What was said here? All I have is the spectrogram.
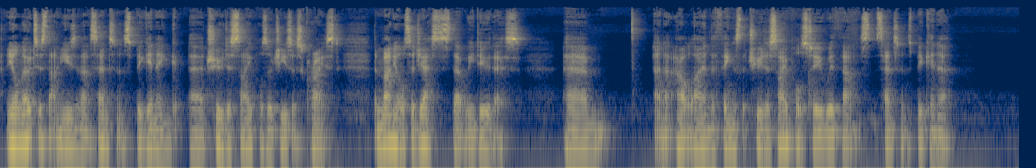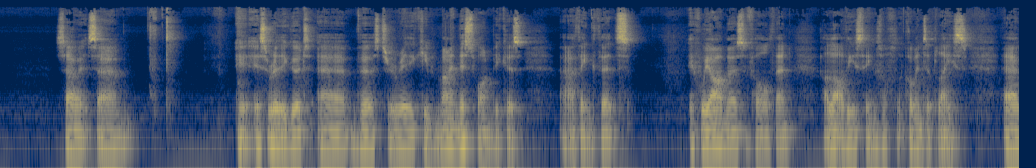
And you'll notice that I'm using that sentence beginning, uh, true disciples of Jesus Christ. The manual suggests that we do this um, and outline the things that true disciples do with that sentence beginner. So it's um, it, it's a really good uh, verse to really keep in mind, this one, because I think that if we are merciful, then a lot of these things will come into place. Uh,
